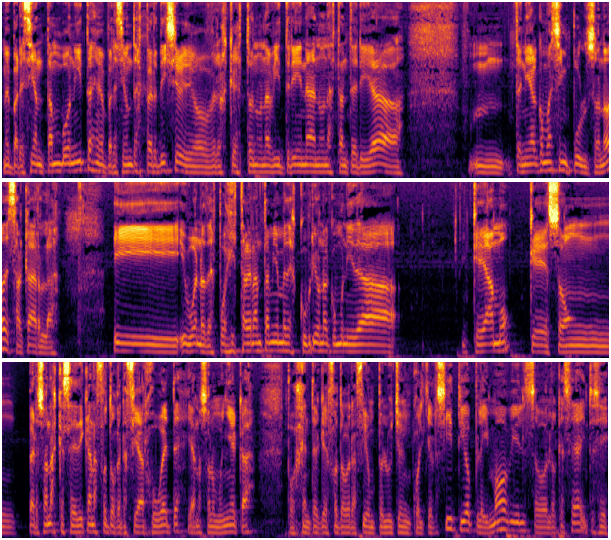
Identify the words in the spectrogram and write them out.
Me parecían tan bonitas y me parecía un desperdicio. Y digo, pero es que esto en una vitrina, en una estantería, mm, tenía como ese impulso, ¿no? De sacarlas. Y, bueno, después Instagram también me descubrió una comunidad que amo, que son personas que se dedican a fotografiar juguetes, ya no solo muñecas, pues gente que fotografía un peluche en cualquier sitio, Playmobil o lo que sea. Entonces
